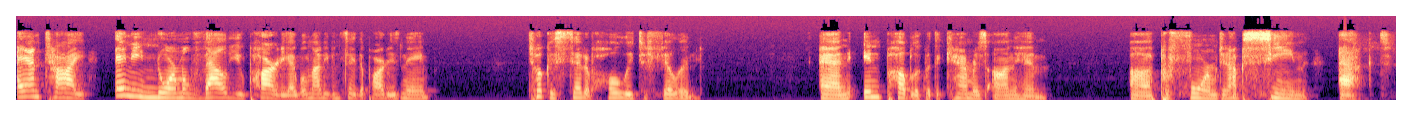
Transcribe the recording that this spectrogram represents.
anti any normal value party, I will not even say the party's name, took a set of holy tefillin and in public with the cameras on him uh, performed an obscene act.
